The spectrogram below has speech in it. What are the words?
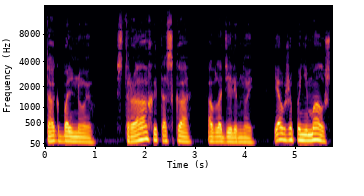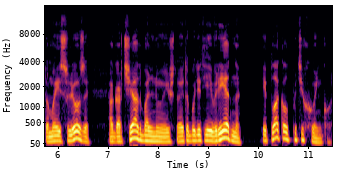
так больною. Страх и тоска овладели мной. Я уже понимал, что мои слезы огорчат больную и что это будет ей вредно, и плакал потихоньку,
